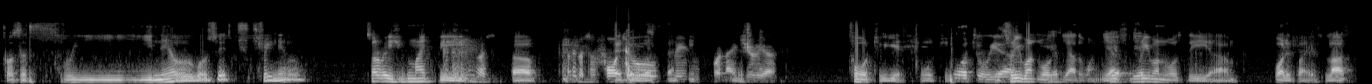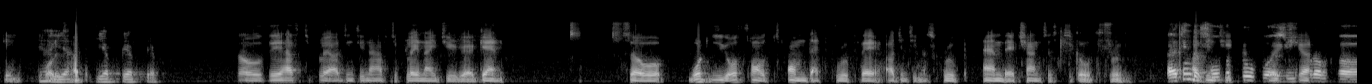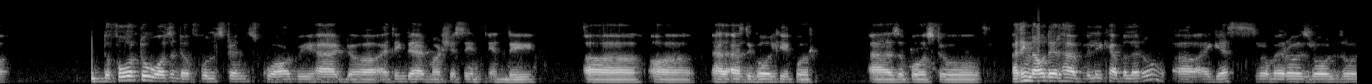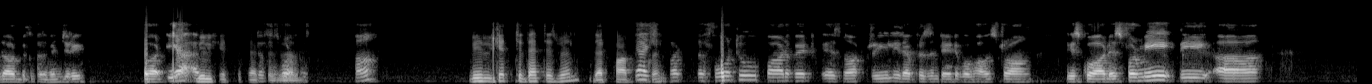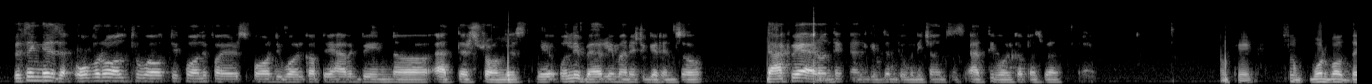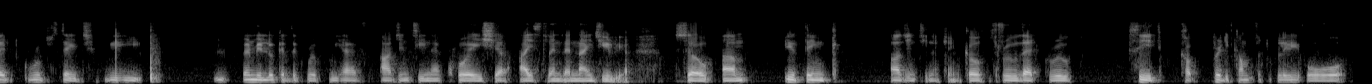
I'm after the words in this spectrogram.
It Was it three 0 Was it three 0 Sorry, you might be uh, it was a 4 Better 2 win for Nigeria. four two. Yes, four two. Four two, yeah. Three one was Yep. the other one. Yes, Yep, yep. three one was the um, qualifiers last game. Yeah, yeah, yep, yep, yep. So they have to play Argentina have to play Nigeria again. So what is your thoughts on that group there, Argentina's group, and their chances to go through? I think the four Argentina, two was Croatia. more of a. The four two wasn't a full strength squad. We had, uh, I think they had Marchesin in the, uh, uh, as as the goalkeeper, as opposed to. I think now they'll have Willy Caballero. Uh, I guess Romero is rolled, rolled out because of injury. But yeah, I we'll get to that as well. huh? We'll get to that as well. That part Yeah, as well. but the four two part of it is not really representative of how strong the squad is. For me, the uh, the thing is that overall throughout the qualifiers for the World Cup, they haven't been uh, at their strongest. They only barely managed to get in. So that way, I don't think I'll give them too many chances at the World Cup as well. Okay. So what about that group stage? We when we look at the group, we have Argentina, Croatia, Iceland, and Nigeria. So um, you think Argentina can go through that group, see it co- pretty comfortably, or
